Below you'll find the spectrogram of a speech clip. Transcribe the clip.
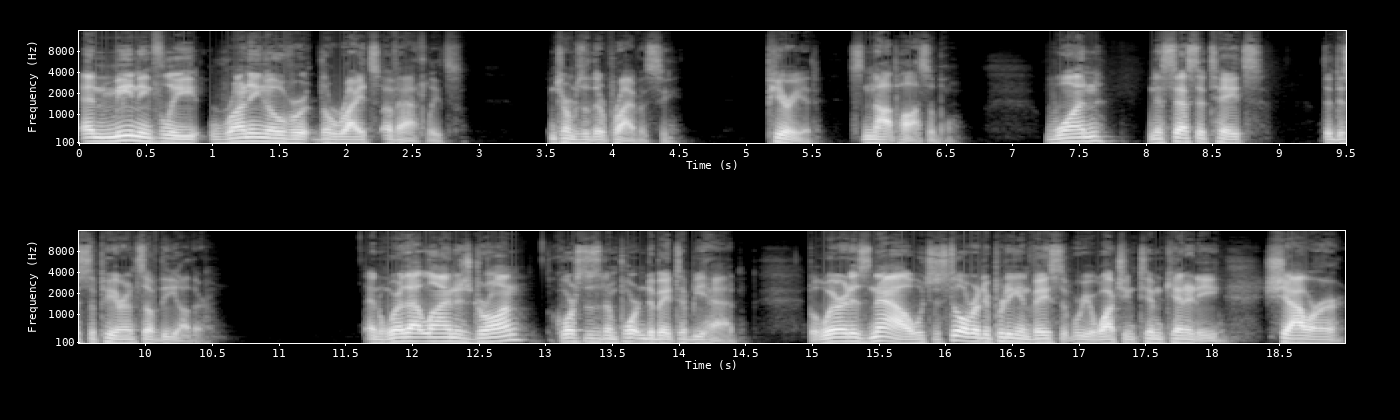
and meaningfully running over the rights of athletes in terms of their privacy. Period. It's not possible. One necessitates the disappearance of the other. And where that line is drawn, of course, is an important debate to be had. But where it is now, which is still already pretty invasive, where you're watching Tim Kennedy shower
